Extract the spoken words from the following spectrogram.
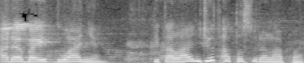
Ada bait duanya. Kita lanjut atau sudah lapar?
